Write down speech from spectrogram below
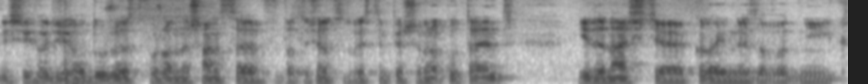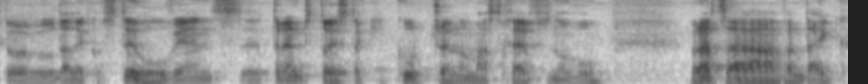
jeśli chodzi o duże stworzone szanse w 2021 roku, trend 11, kolejny zawodnik, to był daleko z tyłu, więc y, trend to jest taki kurczę, no must have znowu. Wraca Van Dijk.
